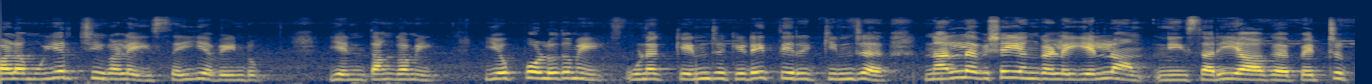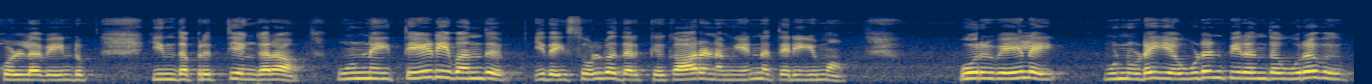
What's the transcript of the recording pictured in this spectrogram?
பல முயற்சிகளை செய்ய வேண்டும். என் தங்கமே எப்பொழுதுமே உனக்கென்று கிடைத்திருக்கின்ற நல்ல விஷயங்களை எல்லாம் நீ சரியாக பெற்றுக்கொள்ள வேண்டும். இந்த பிரத்யங்கரா உன்னை தேடி வந்து இதை சொல்வதற்கு காரணம் என்ன தெரியுமா? ஒருவேளை உன்னுடைய உடன் பிறந்த உறவு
